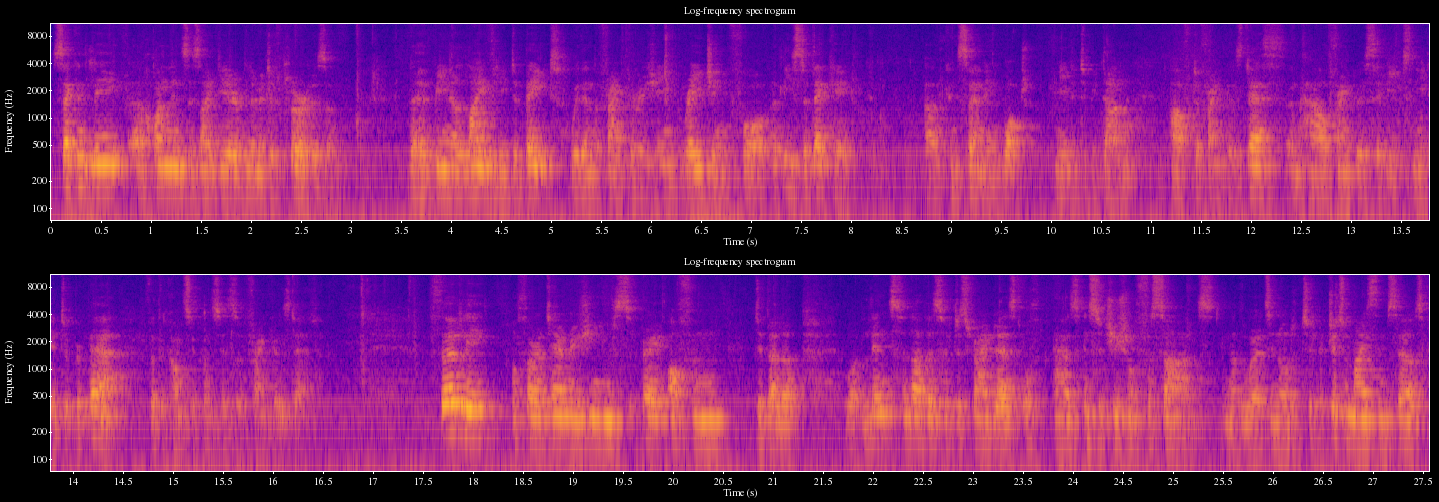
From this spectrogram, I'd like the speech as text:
Secondly, uh, Juan Linz's idea of limited pluralism. There had been a lively debate within the Franco regime, raging for at least a decade, uh, concerning what needed to be done after Franco's death and how Franco's elites needed to prepare for the consequences of Franco's death. Thirdly, authoritarian regimes very often develop what Linz and others have described as, as institutional facades. In other words, in order to legitimize themselves,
